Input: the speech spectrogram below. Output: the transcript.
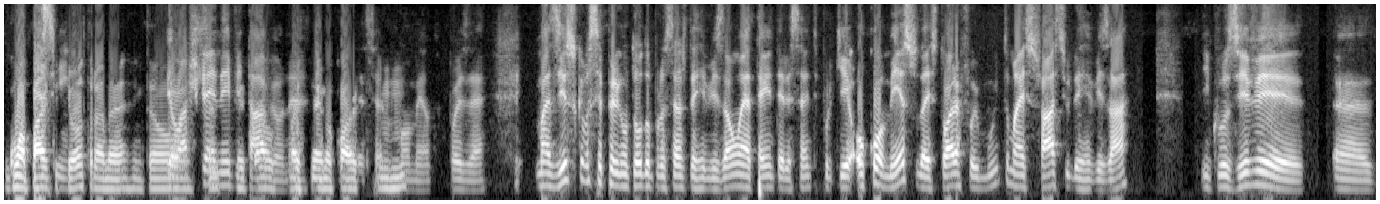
alguma parte Sim. que outra, né? Então. Eu acho que é inevitável, né? No corte. Nesse uhum. momento, pois é. Mas isso que você perguntou do processo de revisão é até interessante, porque o começo da história foi muito mais fácil de revisar. Inclusive, uh,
